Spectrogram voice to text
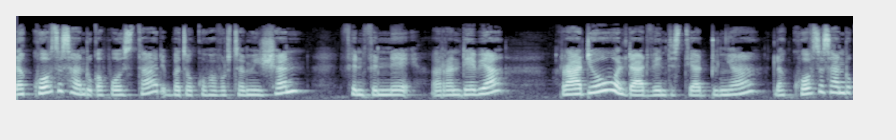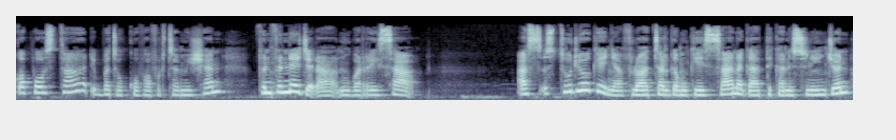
lakkoofsa saanduqa poostaa 145 finfinnee irraan deebi'aa raadiyoo waldaa adventistii addunyaa lakkoofsa saanduqa poostaa 145 finfinnee jedha nu barreessaa. As istuudiyoo keenyaaf lo'aatti argamu keessaa nagaatti kan isiniin jennu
